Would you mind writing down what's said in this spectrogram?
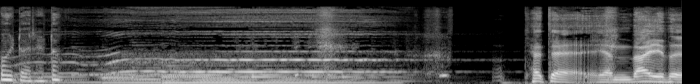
പോയിട്ട് വരാം കേട്ടോ. എന്താ ഇത്?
